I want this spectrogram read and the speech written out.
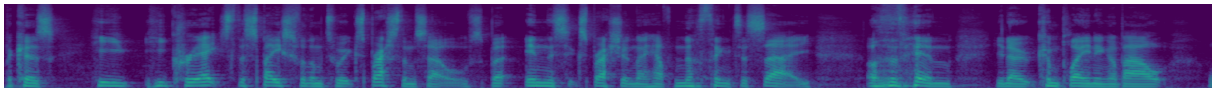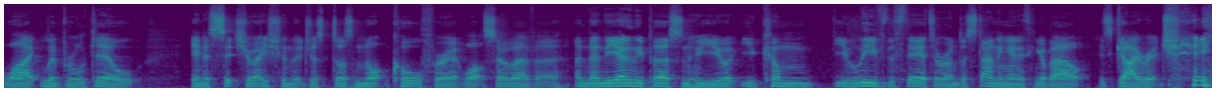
because he he creates the space for them to express themselves but in this expression they have nothing to say other than you know complaining about white liberal guilt in a situation that just does not call for it whatsoever and then the only person who you you come you leave the theater understanding anything about is Guy Ritchie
